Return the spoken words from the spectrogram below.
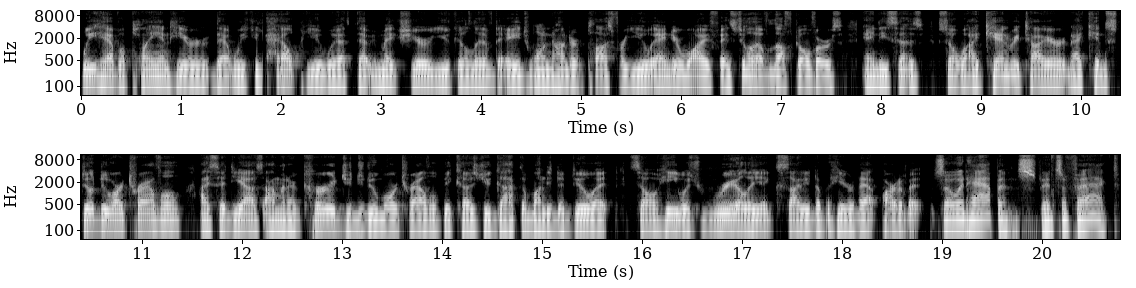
we have a plan here that we can help you with that make sure you can live to age 100 plus for you and your wife and still have leftovers. And he says, So I can retire and I can still do our travel. I said, Yes, I'm going to encourage you to do more travel because you got the money to do it. So he was really excited to hear that part of it. So it happens. It's a fact.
